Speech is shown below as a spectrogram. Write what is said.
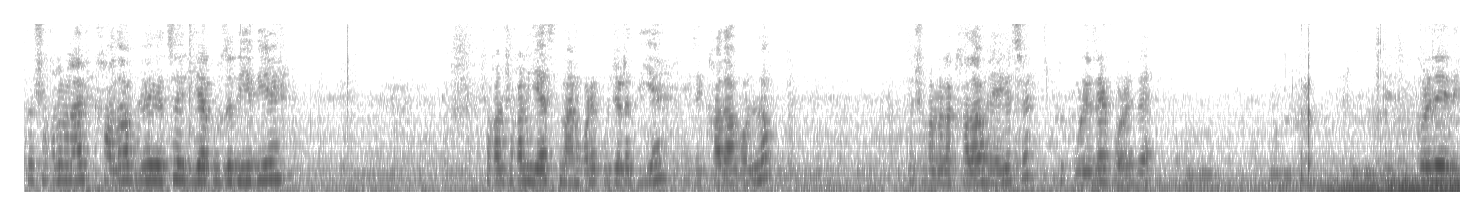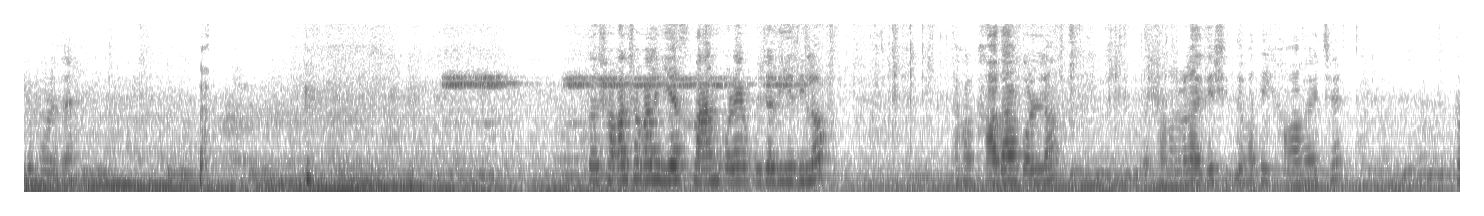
তো সকালবেলায় খাওয়া দাওয়া হয়ে গেছে ইয়া পুজো দিয়ে দিয়ে। সকাল সকাল ইয়া স্নান করে পুজোটা দিয়ে এই যে খাওয়া দাওয়া করল। তো সকালবেলা খাওয়া দাওয়া হয়ে গেছে। পড়ে যায় পড়ে যায়। ঠিক করে দেয় এদিকে পড়ে যায়। তো সকাল সকাল ইয়ে স্নান করে পুজো দিয়ে দিল। এখন খাওয়া দাওয়া করল। তো সকালবেলায় যে সিদ্ধ ভাতেই খাওয়া হয়েছে। তো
